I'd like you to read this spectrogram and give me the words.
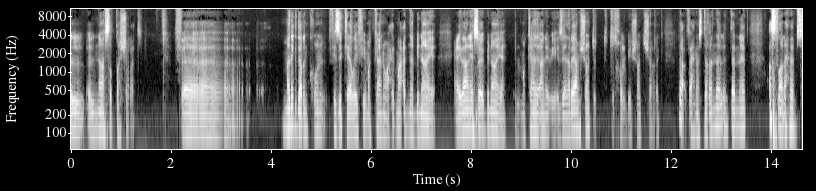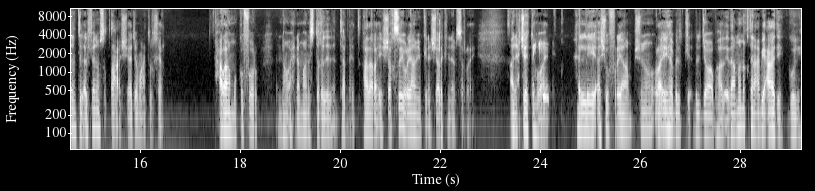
الناس تطشرت. ف ما نقدر نكون physically في مكان واحد ما عندنا بناية. يعني إذا أنا أسوي بناية المكان اللي أنا فيه زين ريام شلون تدخل به شلون تشارك؟ لا فإحنا استغلنا الإنترنت. أصلا إحنا بسنة 2016 يا جماعة الخير. حرام وكفر إنه إحنا ما نستغل الإنترنت. هذا رأيي الشخصي وريام يمكن يشاركني نفس الرأي. أنا حكيت هواي. خلي أشوف ريام شنو رأيها بالجواب هذا. إذا ما مقتنعه به عادي قولي.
